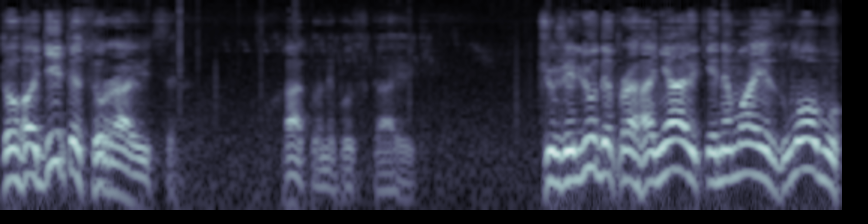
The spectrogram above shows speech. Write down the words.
Того діти цураються, в хату не пускають. Чужі люди проганяють і немає злому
